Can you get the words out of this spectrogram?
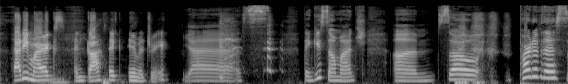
daddy Marx, and gothic imagery. Yes. Thank you so much. Um, so part of this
